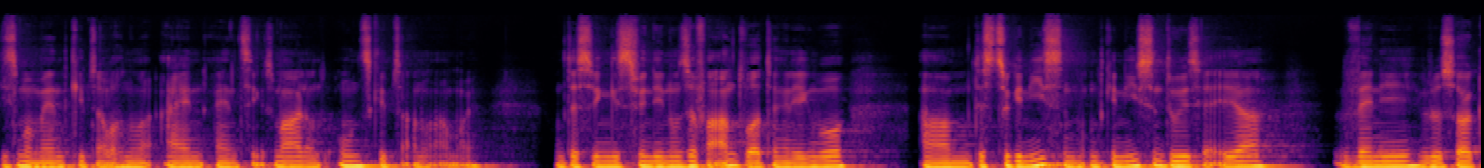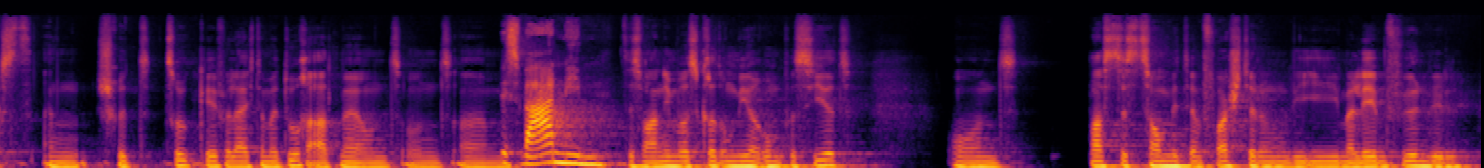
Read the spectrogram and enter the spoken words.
Diesen Moment gibt's einfach nur ein einziges Mal und uns gibt's auch nur einmal. Und deswegen ist, finde ich, in unserer Verantwortung irgendwo, ähm, das zu genießen. Und genießen tue ich es ja eher, wenn ich, wie du sagst, einen Schritt zurückgehe, vielleicht einmal durchatme und, und ähm, das wahrnehmen. Das wahrnehmen, was gerade um mich herum passiert. Und passt das zusammen mit der Vorstellung, wie ich mein Leben führen will?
